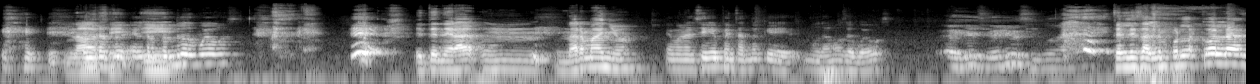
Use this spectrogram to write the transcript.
No, el ratón, sí. el y- ratón de los huevos. Y tener un, un armaño. Emanuel sigue pensando que mudamos de huevos. ¿En serio? Sí, güey. Se le salen por la cola.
